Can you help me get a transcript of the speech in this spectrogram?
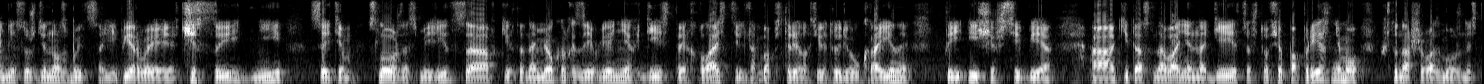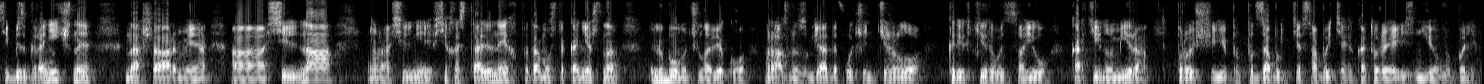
не суждено сбыться. И первые часы, дни с этим сложно смириться в каких-то намеках, заявлениях, действиях власти или там в обстрелах территории Украины ты ищешь себе э, какие-то основания надеяться, что все по-прежнему, что наши возможности безграничны, наша армия э, сильна, сильнее всех остальных, потому что, конечно, любому человеку разные взглядов очень тяжело корректировать свою картину мира, проще подзабыть те события, которые из нее выпали.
